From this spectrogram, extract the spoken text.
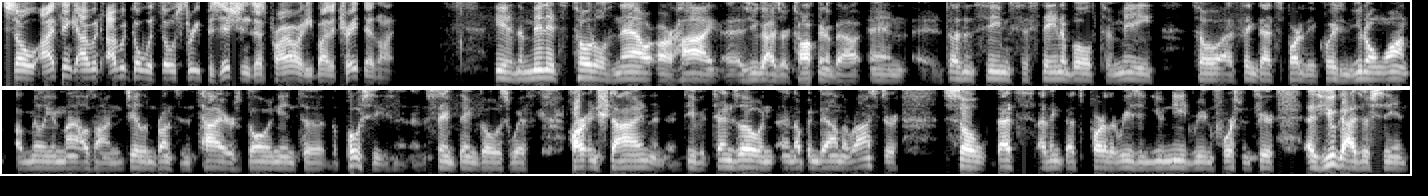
So I think I would I would go with those three positions as priority by the trade deadline. Yeah, the minutes totals now are high, as you guys are talking about, and it doesn't seem sustainable to me. So I think that's part of the equation. You don't want a million miles on Jalen Brunson's tires going into the postseason. And the same thing goes with Hartenstein and DiVincenzo and, and up and down the roster. So that's, I think that's part of the reason you need reinforcements here, as you guys are seeing.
